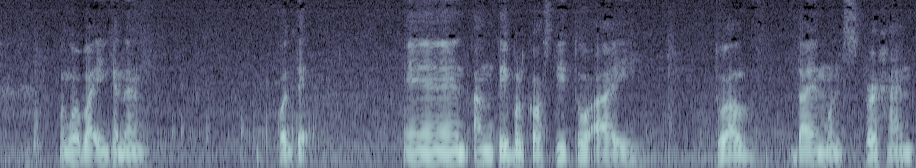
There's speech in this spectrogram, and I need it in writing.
Magbabain ka ng konti. And ang table cost dito ay 12 diamonds per hand.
